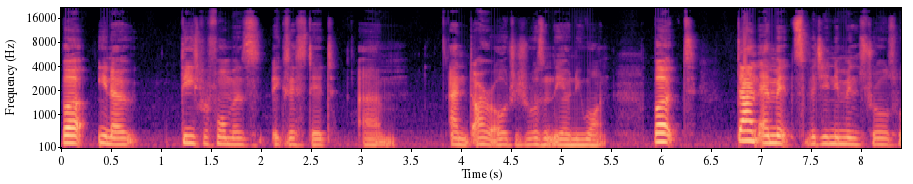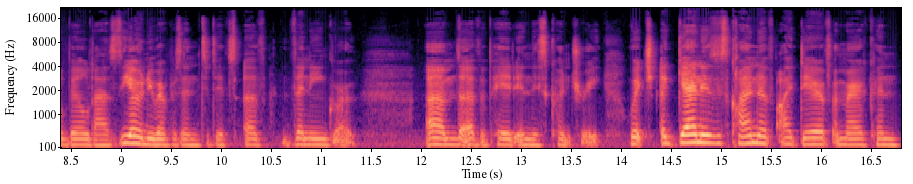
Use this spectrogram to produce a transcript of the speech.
But, you know, these performers existed, um, and Ira Aldridge wasn't the only one. But Dan Emmett's Virginia minstrels were billed as the only representatives of the Negro um, that have appeared in this country, which again is this kind of idea of American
